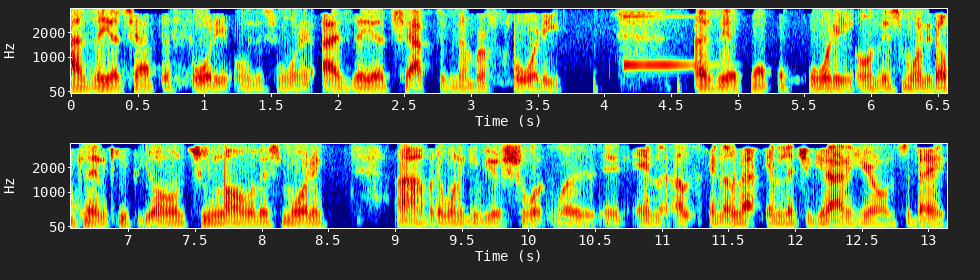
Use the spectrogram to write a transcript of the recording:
Isaiah chapter 40 on this morning. Isaiah chapter number 40. Isaiah chapter 40 on this morning. Don't plan to keep you on too long on this morning, uh, but I want to give you a short word and and, uh, and, uh, and let you get out of here on today.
